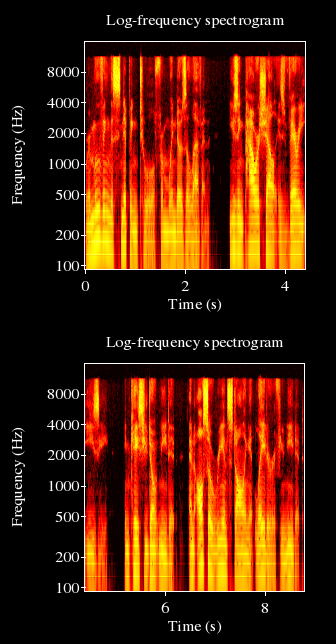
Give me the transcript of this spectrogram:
removing the snipping tool from Windows 11. Using PowerShell is very easy, in case you don't need it, and also reinstalling it later if you need it.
